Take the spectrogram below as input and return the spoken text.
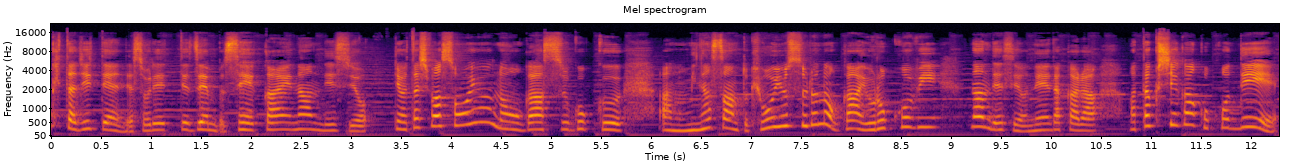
起きた時点でそれって全部正解なんですよ。で私はそういうのがすごくあの皆さんと共有するのが喜びなんですよね。だから私がここで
